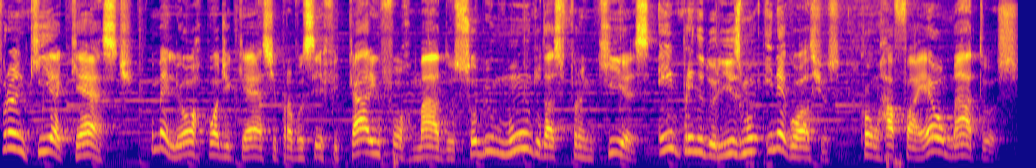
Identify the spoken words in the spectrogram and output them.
Franquia Cast, o melhor podcast para você ficar informado sobre o mundo das franquias, empreendedorismo e negócios, com Rafael Matos.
